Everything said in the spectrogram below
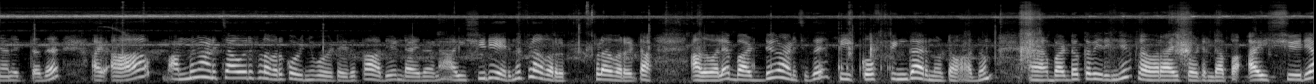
ഞാൻ ഇട്ടത്. ആ- അന്ന് കാണിച്ച ആ ഒരു ഫ്ലവർ കൊഴിഞ്ഞു പോയിട്ടോ. ഇതിപ്പോൾ ആദ്യം ഉണ്ടായതാണ് ഐശ്വര്യയായിരുന്നു ഫ്ലവർ ഫ്ലവർ കേട്ടോ അതുപോലെ ബഡ് കാണിച്ചത് പീക്ക് ഓഫ് പിങ്ക് ആയിരുന്നു കേട്ടോ അതും ബഡൊക്കെ വിരിഞ്ഞ് ഫ്ലവർ ആയി പോയിട്ടുണ്ട്. അപ്പോൾ ഐശ്വര്യ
